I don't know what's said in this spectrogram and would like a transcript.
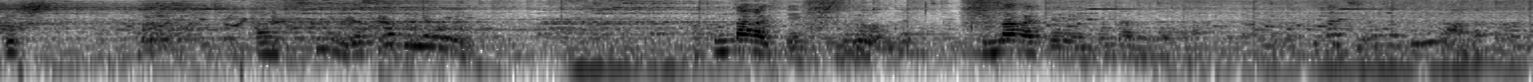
돈 나갈 때. 돈 나갈 때 한다는 거구나. 일단 지금은 스윙도 안 났잖아.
